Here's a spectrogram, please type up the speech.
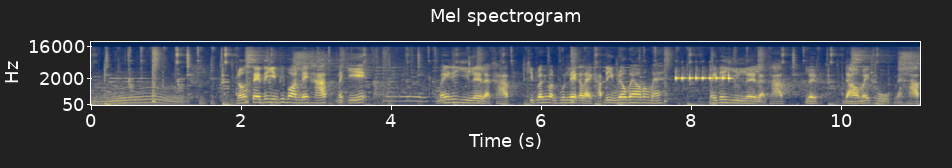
อืมน้องเซนได้ยินพี่บอลไหมครับ เมื่อกี้ไม่ได้ยินเลยเหรอครับ คิดว่าพี่บอลพูดเลขอะไรครับ ได้ยินแว่วๆบ้างไหมไม่ได้ยินเลยเหรอครับ เลยเดาไม่ถูกนะครับ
